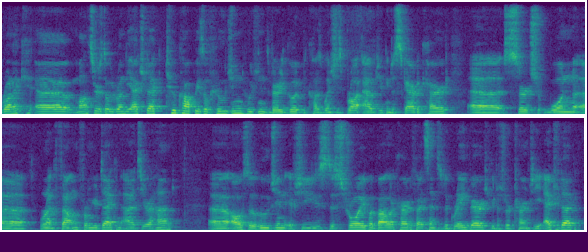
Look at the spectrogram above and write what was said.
Runick uh, monsters that we run the extra deck. Two copies of Hugin. Hugin is very good because when she's brought out you can discard a card, uh, search one uh, Runick Fountain from your deck and add it to your hand. Uh, also Hugin, if she's destroyed by battle or card effect sent to the graveyard, you can just return to the extra deck.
